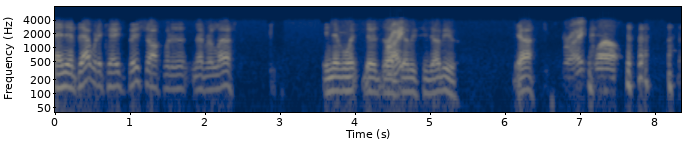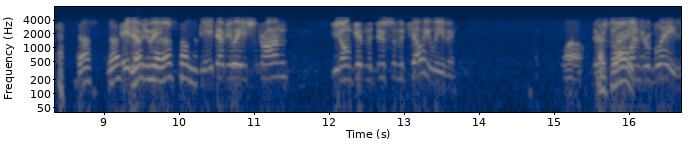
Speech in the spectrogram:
And if that were the case, Bischoff would have never left. He never went to the Right. WCW. Yeah. Right? Wow. That's that's that, AWA, yeah, that's something. the AWA is strong. You don't get Madusa Miceli leaving. Wow. There's That's no right. Alundra Blaze.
